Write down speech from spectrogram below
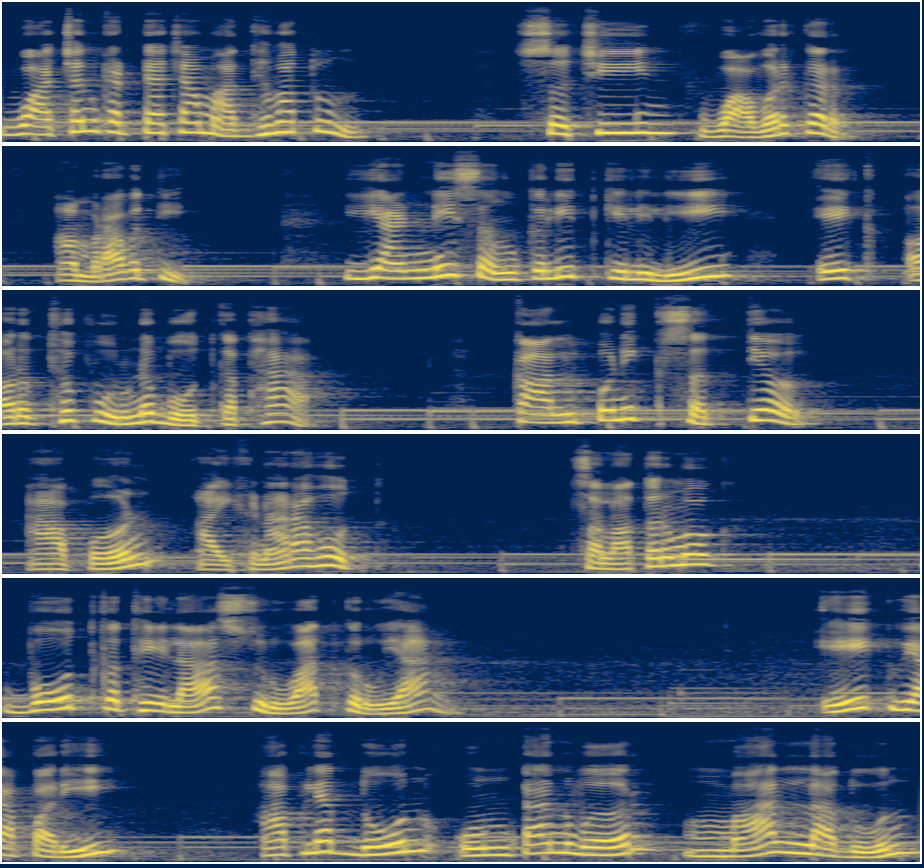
वाचन कट्ट्याच्या माध्यमातून सचिन वावरकर अमरावती यांनी संकलित केलेली एक अर्थपूर्ण बोधकथा. काल्पनिक सत्य आपण ऐकणार आहोत. चला तर मग बोधकथेला सुरुवात करूया. एक व्यापारी आपल्या दोन उंटांवर माल लादून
